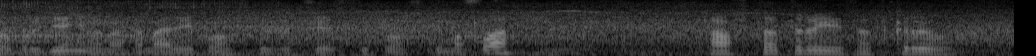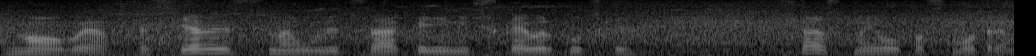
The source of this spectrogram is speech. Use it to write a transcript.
Добрый день, вы на канале Японские запчасти, японские масла. Автотрейд открыл новый автосервис на улице Академическая в Иркутске. Сейчас мы его посмотрим.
